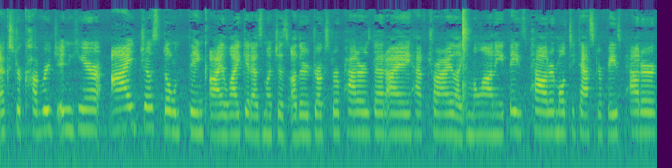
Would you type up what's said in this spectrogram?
extra coverage in here. I just don't think I like it as much as other drugstore powders that I have tried, like Milani Face Powder, Multitasker Face Powder,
